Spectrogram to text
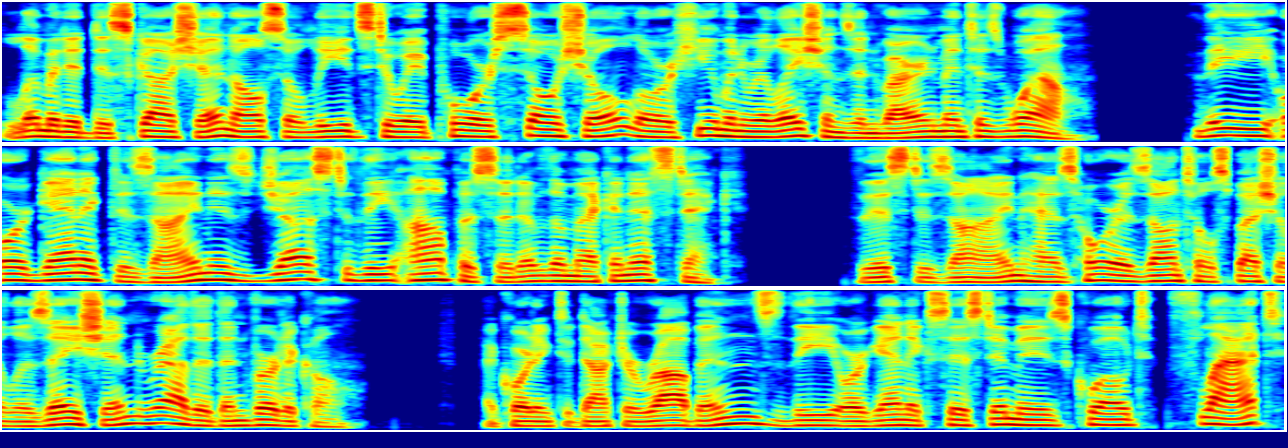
Limited discussion also leads to a poor social or human relations environment as well. The organic design is just the opposite of the mechanistic. This design has horizontal specialization rather than vertical. According to Dr. Robbins, the organic system is, quote, flat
